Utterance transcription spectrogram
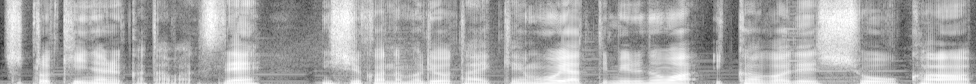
ちょっと気になる方はですね、2週間の無料体験をやってみるのはいかがでしょうか。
